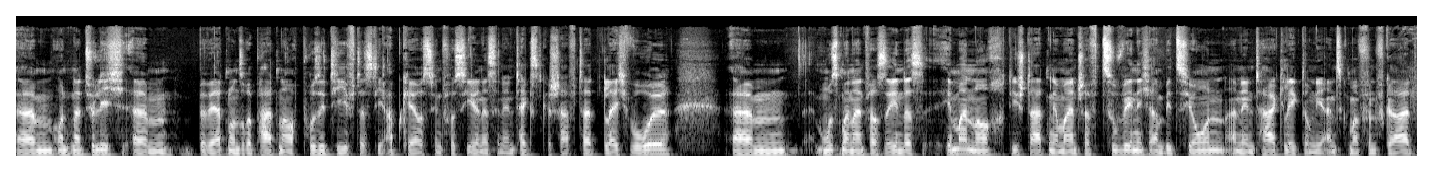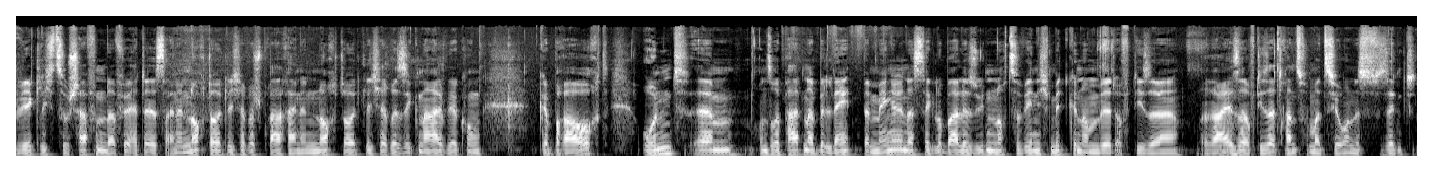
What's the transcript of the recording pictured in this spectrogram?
Ähm, und natürlich ähm, bewerten unsere Partner auch positiv, dass die Abkehr aus den Fossilen es in den Text geschafft hat. Gleichwohl ähm, muss man einfach sehen, dass immer noch die Staatengemeinschaft zu wenig Ambitionen an den Tag legt, um die 1,5 Grad wirklich zu schaffen. Dafür hätte es eine noch deutlichere Sprache, eine noch deutlichere Signalwirkung gebraucht. Und ähm, unsere Partner bemängeln, dass der globale Süden noch zu wenig mitgenommen wird auf dieser Reise, mhm. auf dieser Transformation. Es sind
